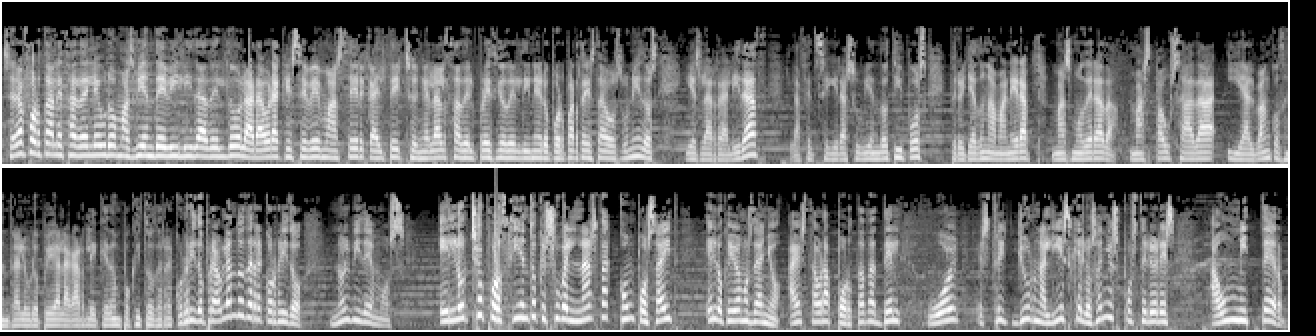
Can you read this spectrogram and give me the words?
será fortaleza del euro más bien debilidad del dólar ahora que se ve más cerca el techo en el alza del precio del dinero por parte de Estados Unidos. Y es la realidad. La Fed seguirá subiendo tipos, pero ya de una manera más moderada, más pausada y al Banco Central Europeo, a Lagarde, le queda un poquito de recorrido. Pero hablando de recorrido, no olvidemos el 8% que sube el Nasdaq Composite en lo que llevamos de año. A esta hora portada del Wall Street Journal. Y es que los años posteriores a un midterm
